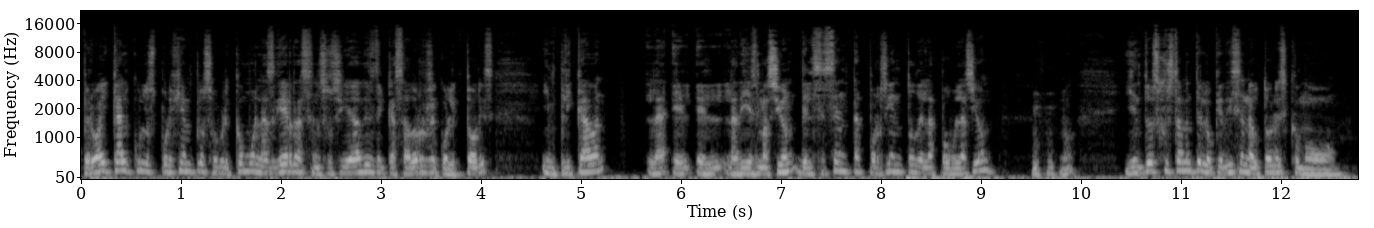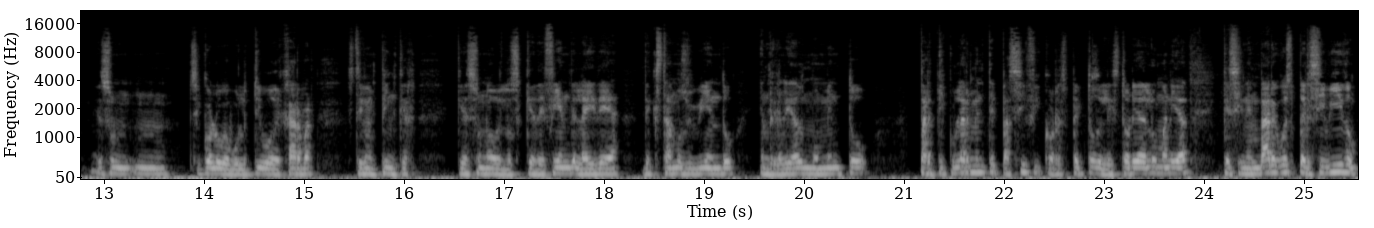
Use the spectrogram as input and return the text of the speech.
pero hay cálculos, por ejemplo, sobre cómo las guerras en sociedades de cazadores-recolectores implicaban la, el, la diezmación del 60% de la población, ¿no? Y entonces justamente lo que dicen autores como es un, psicólogo evolutivo de Harvard, Steven Pinker, que es uno de los que defiende la idea de que estamos viviendo en realidad un momento particularmente pacífico respecto de la historia de la humanidad, que sin embargo es percibido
